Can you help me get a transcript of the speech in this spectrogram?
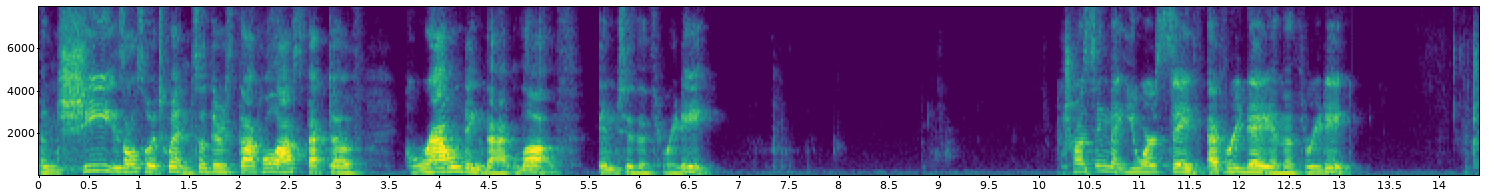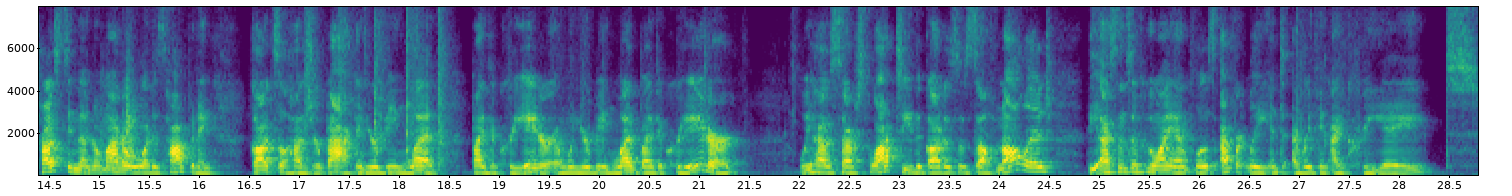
And she is also a twin. So there's that whole aspect of grounding that love into the 3D. Trusting that you are safe every day in the 3D. Trusting that no matter what is happening, God still has your back and you're being led by the creator. And when you're being led by the creator, we have Saraswati, the goddess of self-knowledge. The essence of who I am flows effortlessly into everything I create.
